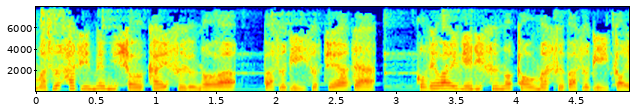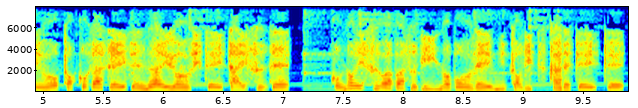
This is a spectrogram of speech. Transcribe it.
まずはじめに紹介するのは、バズビーズチェアだ。これはイギリスのトーマス・バズビーという男が生前愛用していた椅子で、この椅子はバズビーの亡霊に取り憑かれていて、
